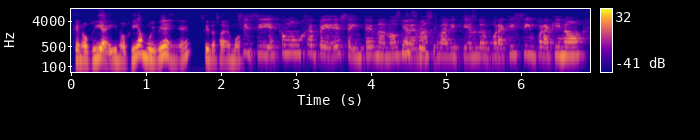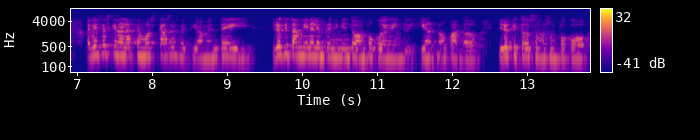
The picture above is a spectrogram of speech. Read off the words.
que nos guía y nos guía muy bien, ¿eh? Si lo sabemos. Sí, sí, es como un GPS interno, ¿no? Sí, que además sí, sí. te va diciendo por aquí sí, por aquí no. Hay veces que no le hacemos caso, efectivamente, y yo creo que también el emprendimiento va un poco de intuición, ¿no? Cuando yo creo que todos somos un poco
